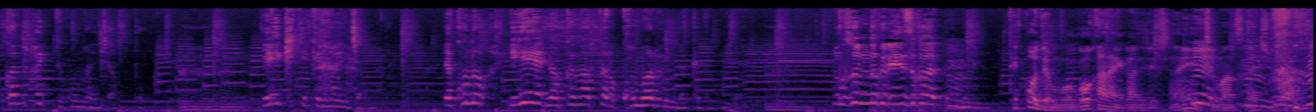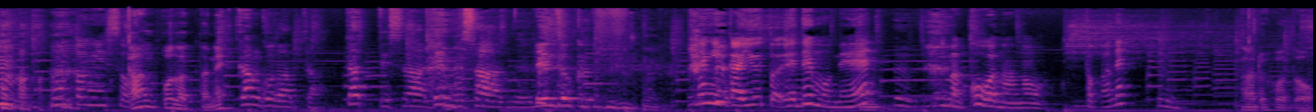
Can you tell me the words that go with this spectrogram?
金入ってこないじゃんと。う生きていけないじゃん。いやこの家なくなったら困るんだけどもうそんな連続だった。よね、てこでも動かない感じでしたね、うん。一番最初は、うん。本当にそう。頑固だったね。頑固だった。だってさでもさもう連続。何か言うと「えでもね、うん。うん今こうなの」とかね。なるほど。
